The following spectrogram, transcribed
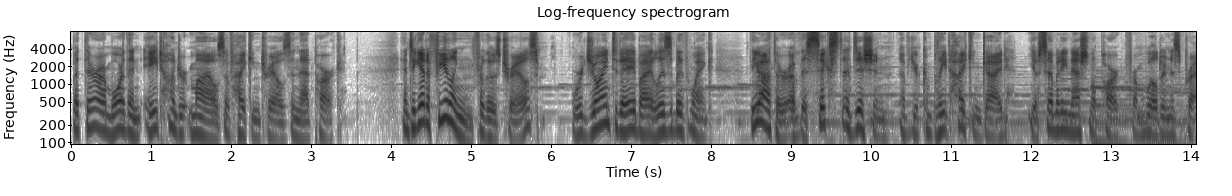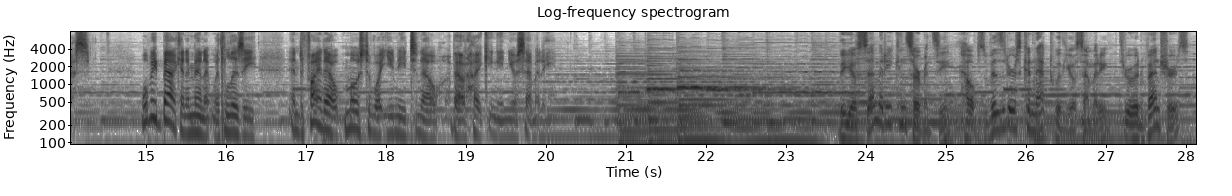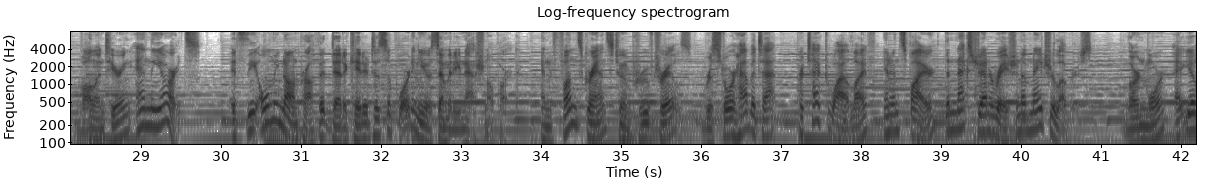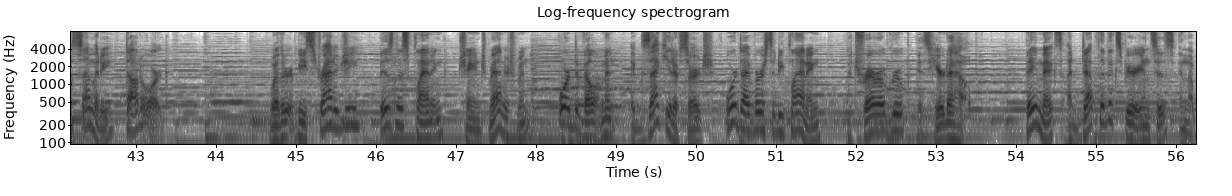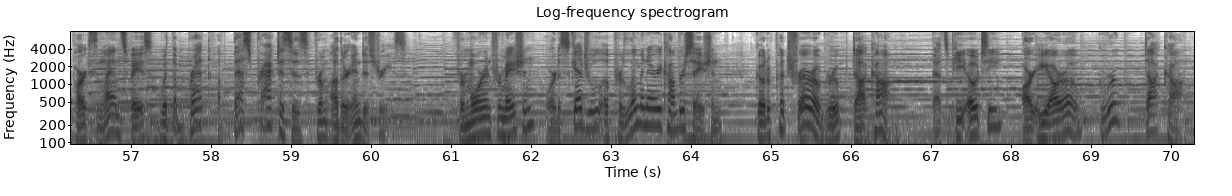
but there are more than 800 miles of hiking trails in that park. And to get a feeling for those trails, we're joined today by Elizabeth Wenk, the author of the sixth edition of your complete hiking guide, Yosemite National Park from Wilderness Press. We'll be back in a minute with Lizzie and to find out most of what you need to know about hiking in Yosemite. The Yosemite Conservancy helps visitors connect with Yosemite through adventures, volunteering, and the arts. It's the only nonprofit dedicated to supporting Yosemite National Park and funds grants to improve trails, restore habitat, protect wildlife, and inspire the next generation of nature lovers. Learn more at yosemite.org. Whether it be strategy, business planning, change management, board development, executive search, or diversity planning, Potrero Group is here to help. They mix a depth of experiences in the parks and land space with the breadth of best practices from other industries. For more information or to schedule a preliminary conversation, go to potrerogroup.com. That's P O T R E R O group.com.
